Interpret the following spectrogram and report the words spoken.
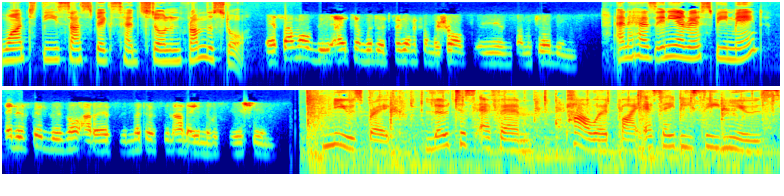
what these suspects had stolen from the store? Uh, some of the items that were taken from the shop is some clothing. And has any arrest been made? At this stage, there's no arrest. The matter is still under investigation. Newsbreak, Lotus FM, powered by SABC News.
